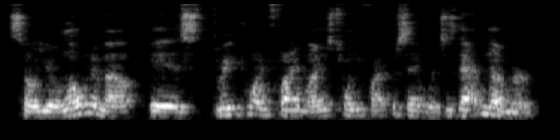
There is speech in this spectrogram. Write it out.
So your loan amount is 3.5 minus 25%, which is that number.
